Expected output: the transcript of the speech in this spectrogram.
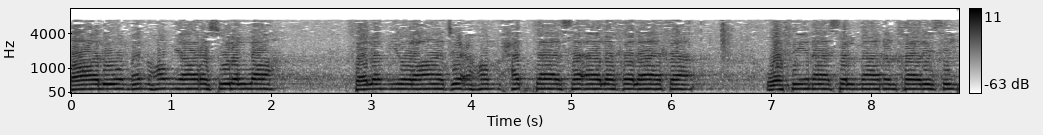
قالوا من هم يا رسول الله؟ فلم يراجعهم حتى سأل ثلاثا وفينا سلمان الفارسي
